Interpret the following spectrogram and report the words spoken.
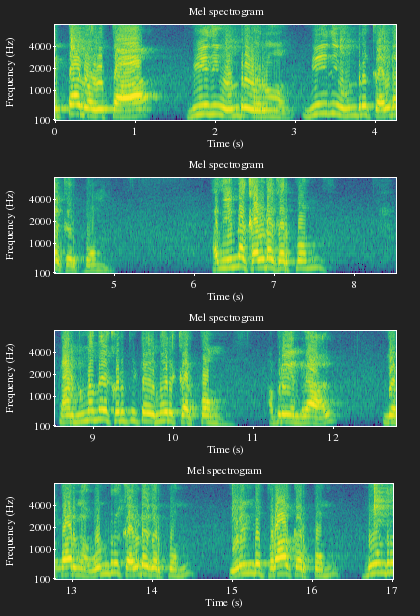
எட்டால் வகுத்தா மீதி ஒன்று வரும். மீதி ஒன்று கருட கற்பம். அது என்ன கருட கற்பம்? நான் முன்னமே குறிப்பிட்டது மாதிரி கற்பம். அப்படி என்றால் இங்கே பாருங்க ஒன்று கருட கற்பம் இரண்டு புறா கற்பம் மூன்று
